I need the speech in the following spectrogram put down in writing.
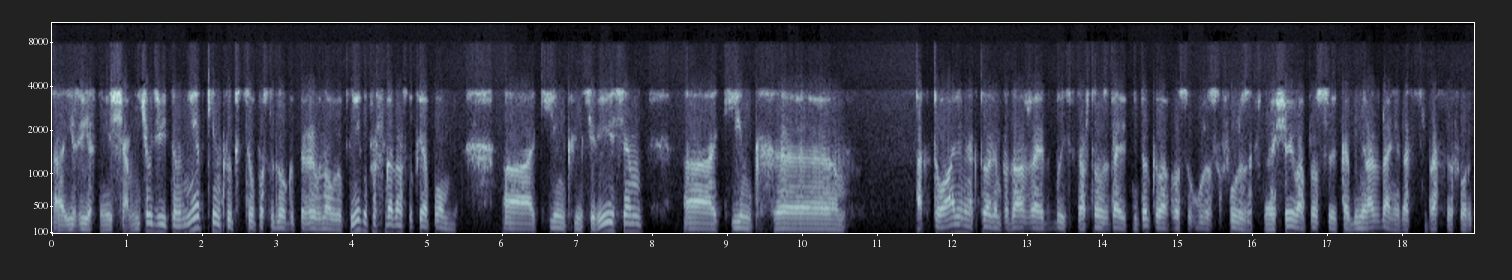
а, известным вещам. Ничего удивительного нет. Кинг выпустил после долгого перерыва новую книгу в прошлом году, насколько я помню. А, Кинг интересен, а, Кинг э, актуален, актуален продолжает быть, потому что он задает не только вопросы ужасов, ужасов, но еще и вопросы как бы мироздания достаточно простой форме.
